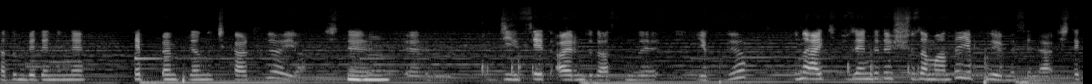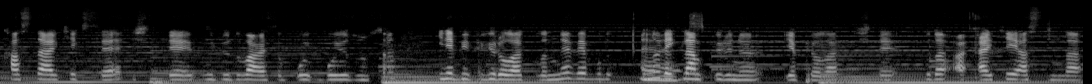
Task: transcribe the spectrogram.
kadın bedenini hep ön planı çıkartılıyor ya. İşte Hı hı. e, cinsiyet ayrımcılığı da aslında yapılıyor. Bunu erkek üzerinde de şu zamanda yapılıyor mesela. İşte kaslı erkekse, işte vücudu varsa, boy, boyu uzunsa yine bir figür olarak kullanılıyor ve bunu, bunu Evet. reklam ürünü yapıyorlar. İşte bu da erkeği aslında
